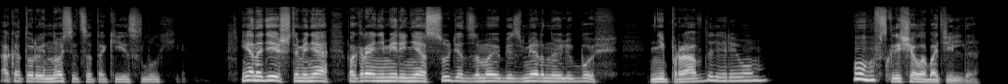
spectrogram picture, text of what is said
о которой носятся такие слухи. Я надеюсь, что меня, по крайней мере, не осудят за мою безмерную любовь. Не правда ли, Риом? «О!» — вскричала Батильда.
